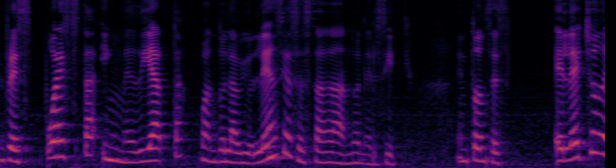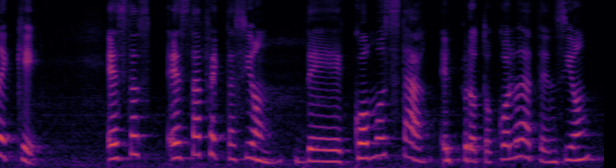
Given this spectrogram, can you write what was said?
respuesta inmediata cuando la violencia se está dando en el sitio. Entonces, el hecho de que esta afectación de cómo está el protocolo de atención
